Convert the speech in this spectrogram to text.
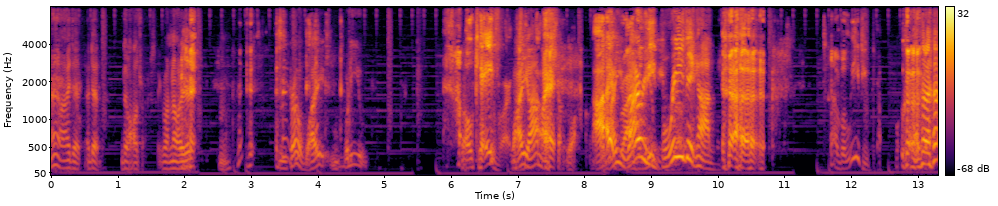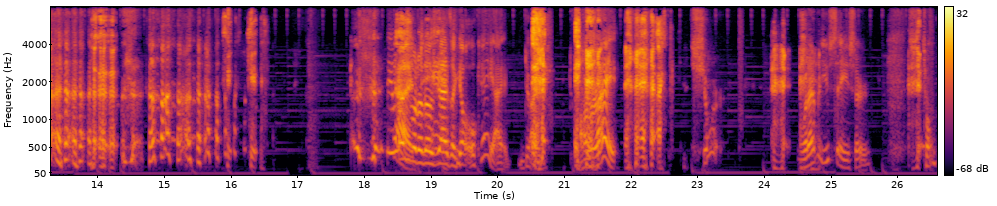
No, no, I did, I did, I did all drugs. Like, well, no, I did. Mean, mm. bro, why? What are you? bro, okay. Why are you on my show? Why, I- why you, why are you you, breathing on me? I believe you, bro. he was God one of those damn. guys like, yo, okay, I, I all right, sure, whatever you say, sir. Just don't,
